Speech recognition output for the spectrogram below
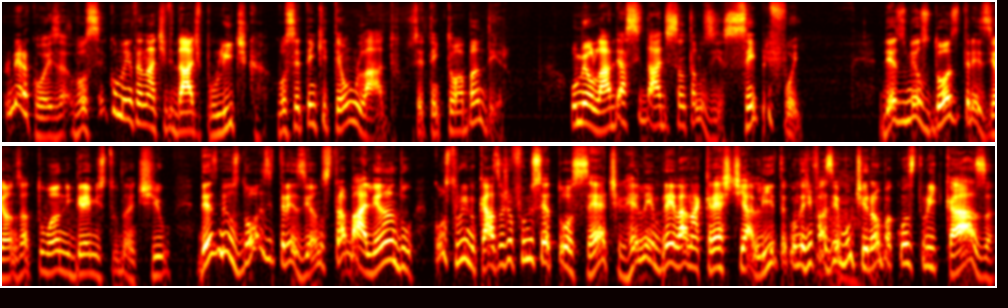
Primeira coisa, você como entra na atividade política, você tem que ter um lado, você tem que ter uma bandeira. O meu lado é a cidade de Santa Luzia, sempre foi. Desde os meus 12, 13 anos atuando em Grêmio Estudantil, desde meus 12, 13 anos trabalhando, construindo casa. Hoje eu fui no setor 7, relembrei lá na creche Tialita, quando a gente fazia mutirão para construir casa.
